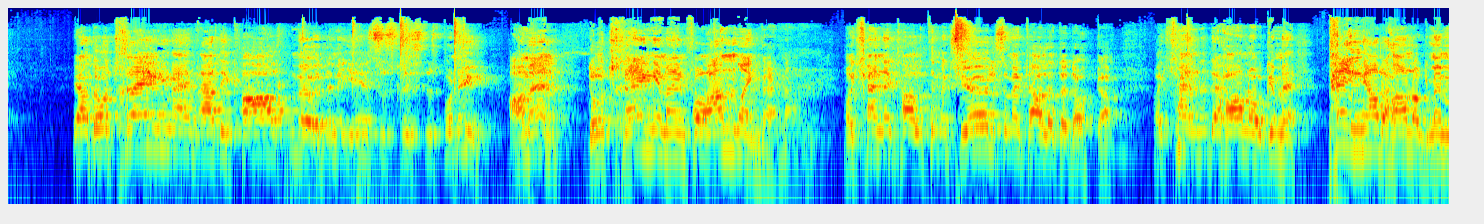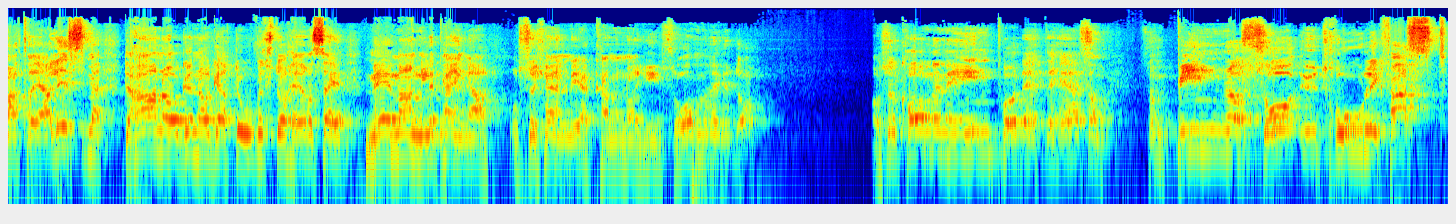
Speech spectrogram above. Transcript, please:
ja, da trenger vi en radikalt møte med Jesus Kristus på ny. Amen. Da trenger vi en forandring, venner. Og jeg kjenner jeg taler til meg sjøl som jeg taler til dere. Jeg kjenner det har noe med penger, det har noe med materialisme Det har noe når Gert Ove står her og sier 'vi mangler penger', og så kjenner vi at kan vi nå gi så mye, da? Og så kommer vi inn på dette her som, som binder så utrolig fast.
